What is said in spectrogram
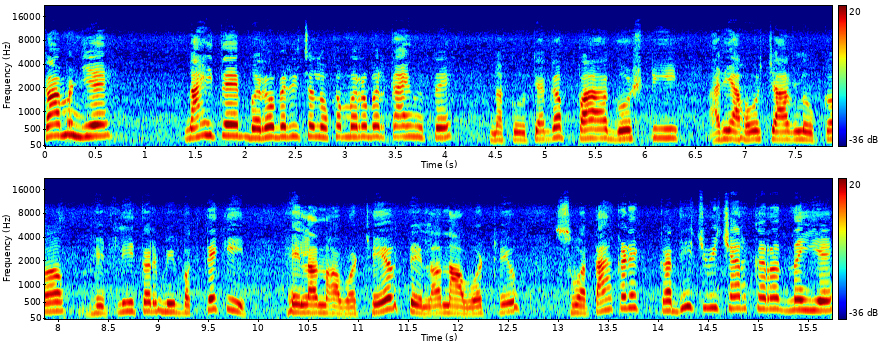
का म्हणजे? नाही ते बरोबरीचं लोकांबरोबर काय होते? नको त्या गप्पा गोष्टी. आणि अहो चार लोक भेटली तर मी बघते की हेला नावं ठेव तेला नावं ठेव. स्वतःकडे कधीच विचार करत नाहीये.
